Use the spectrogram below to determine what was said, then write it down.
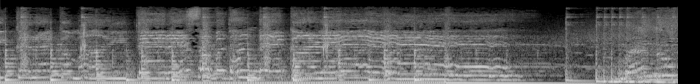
कोई करे तेरे सब धंधे काले। मैनू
